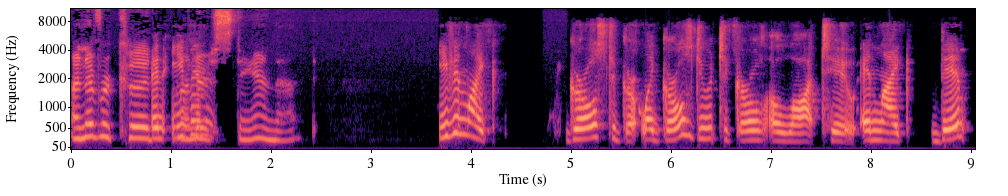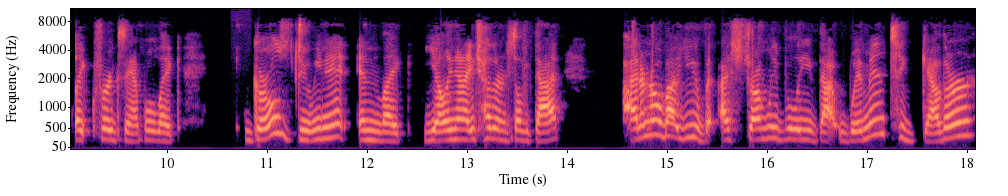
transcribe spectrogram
I never could And even- understand that. even like girls to girl like girls do it to girls a lot too and like them like for example like girls doing it and like yelling at each other and stuff like that i don't know about you but i strongly believe that women together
